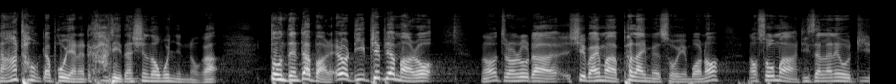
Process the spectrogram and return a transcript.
နားထောင်တတ်ဖို့ရန်တခါတည်းတန်ရှင်းသောဝိညာဉ်တော်ကတုံတင်တတ်ပါတယ်အဲ့တော့ဒီအဖြစ်ပြက်မှာတော့ နော်ကျွန်တော်တို့ဒါရှေ့ပိုင်းမှာဖတ်လိုက်မယ်ဆိုရင်ပေါ့နော်နောက်ဆုံးမှာဒီဇလန်လေးကိုကြည့်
